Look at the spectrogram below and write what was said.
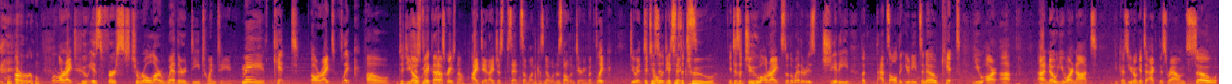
Arr. all right. Who is first to roll our weather d20? Me! Kit. All right, Flick. Oh, did you no, just Flick. make that that's up great. just now? I did. I just said someone because no one was volunteering. But Flick, do it. It is, roll a, a it is a d6. two. It is a two, all right. So the weather is shitty, but that's all that you need to know. Kit, you are up. Uh, no, you are not, because you don't get to act this round. So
